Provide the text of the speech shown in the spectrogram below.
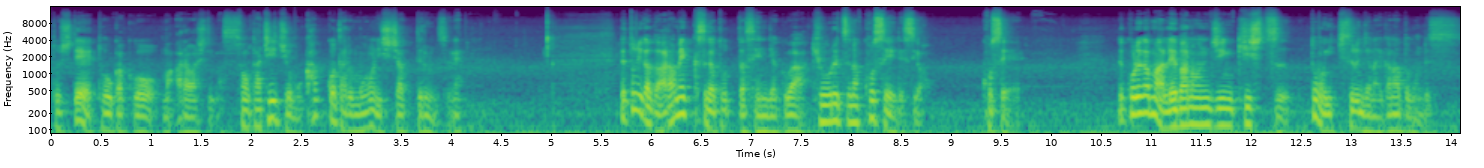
として頭角をまあ表しています。その立ち位置をもう確固たるものにしちゃってるんですよね。でとにかくアラメックスが取った戦略は強烈な個性ですよ。個性。でこれがまあレバノン人気質とも一致するんじゃないかなと思うんです。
